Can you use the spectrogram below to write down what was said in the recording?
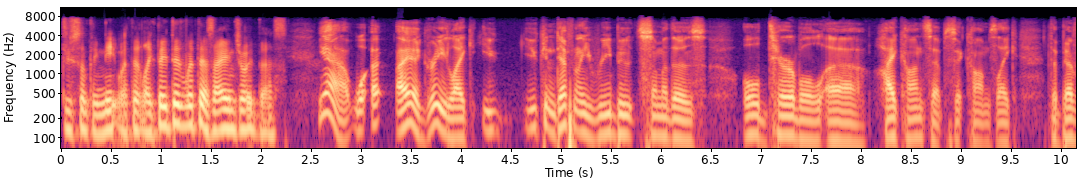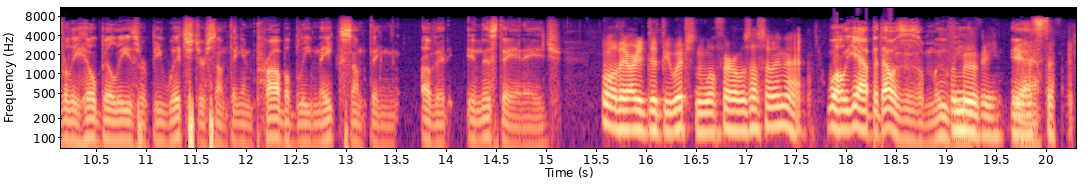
do something neat with it, like they did with this. I enjoyed this. Yeah, well, I- agree. Like you, you can definitely reboot some of those old, terrible, uh, high concept sitcoms like the Beverly Hillbillies or Bewitched or something, and probably make something of it in this day and age. Well, they already did Bewitched, and Will Ferrell was also in that Well, yeah, but that was as a movie, the movie. Yeah. that's different.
